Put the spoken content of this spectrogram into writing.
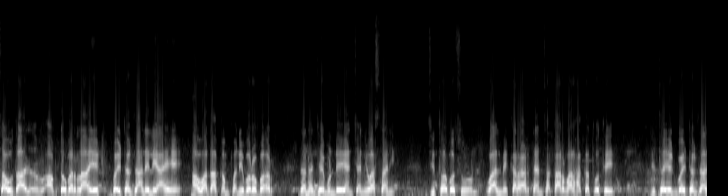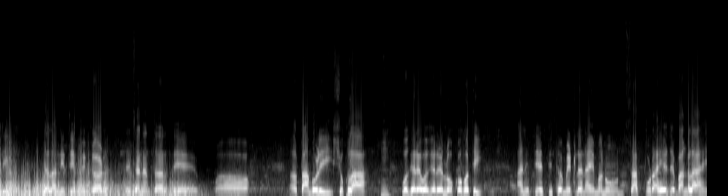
चौदा ऑक्टोबरला एक बैठक झालेली आहे. अवादा कंपनी बरोबर. धनंजय मुंडे यांच्या निवासस्थानी. जिथं बसून वाल्मिक कराड त्यांचा कारभार हाकत होते. तिथं एक बैठक झाली. त्याला नितीन पिकड त्याच्यानंतर ते तांबोळी शुक्ला वगैरे वगैरे लोक होती. आणि ते तिथं मिटलं नाही म्हणून सातपुडा हे जे बांगला आहे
